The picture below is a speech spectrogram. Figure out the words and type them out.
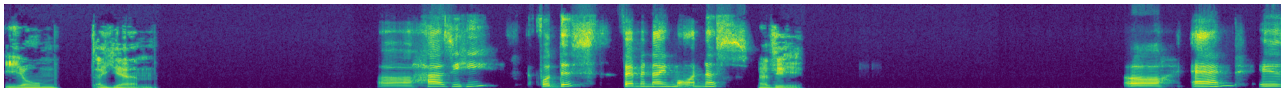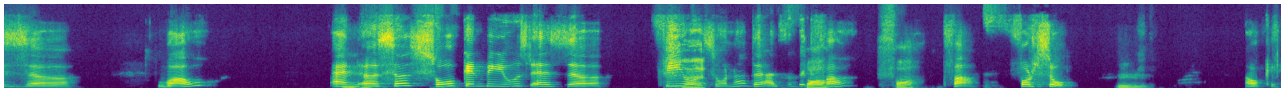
Yom Ayam. Uh, Hazihi for this feminine monas. Uh, and is uh, wow. And mm -hmm. uh, sir, so can be used as uh, fa. also, na? the alphabet fa. Fa. Fa. fa for so. Mm. Okay.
